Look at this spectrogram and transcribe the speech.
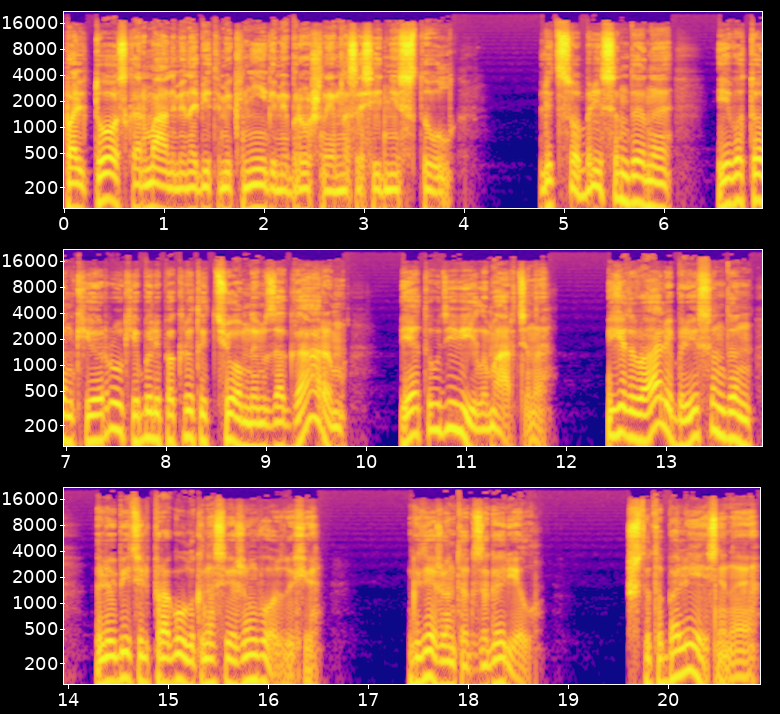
пальто с карманами, набитыми книгами, брошенные им на соседний стул — Лицо Бриссендена и его тонкие руки были покрыты темным загаром, и это удивило Мартина. Едва ли Бриссенден — любитель прогулок на свежем воздухе. Где же он так загорел? Что-то болезненное,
